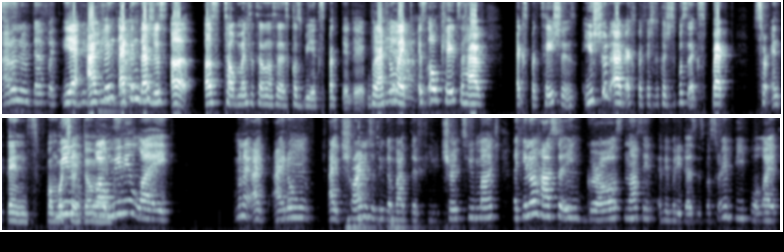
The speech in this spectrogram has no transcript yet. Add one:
I don't know if that's like Yeah, I think I think that's just uh us tell mental telling ourselves because we expected it. But I feel like it's okay to have expectations. You should have expectations because you're supposed to expect certain things from what meaning, you're doing. Well, meaning like when I, I I don't I try not to think about the future too much. Like you know how certain girls, not saying everybody does this, but certain people like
